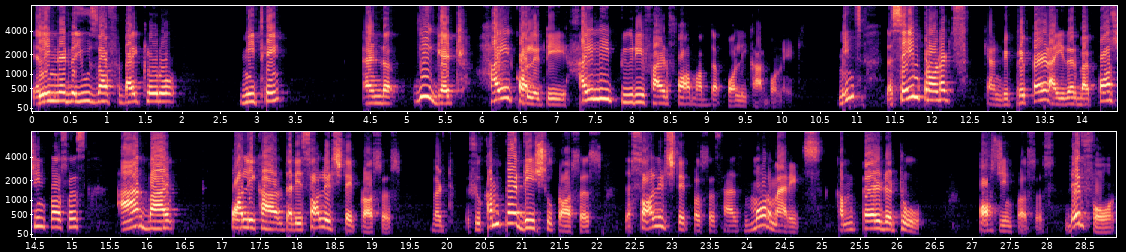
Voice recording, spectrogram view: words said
eliminate the use of dichloromethane and we get high quality, highly purified form of the polycarbonate. Means the same products can be prepared either by phosgene process or by polycarb that is solid state process. But if you compare these two processes, the solid state process has more merits compared to phosgene process. Therefore,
